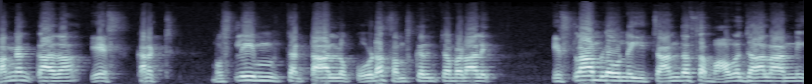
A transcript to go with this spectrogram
భంగం కాదా? ఎస్ కరెక్ట్ ముస్లిం చట్టాల్లో కూడా సంస్కరించబడాలి. ఇస్లాంలో ఉన్న ఈ ఛాందస భావజాలాన్ని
